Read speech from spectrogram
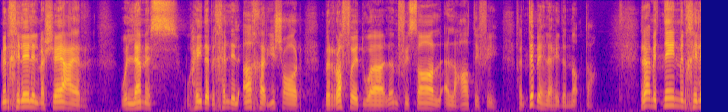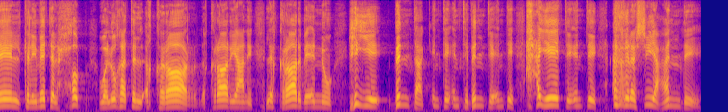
من خلال المشاعر واللمس وهيدا بخلي الآخر يشعر بالرفض والانفصال العاطفي. فانتبه لهيدي النقطة. رقم اثنين من خلال كلمات الحب ولغة الإقرار. الإقرار يعني الإقرار بأنه هي بنتك. أنت أنت بنتي أنت حياتي أنت أغلى شيء عندي.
